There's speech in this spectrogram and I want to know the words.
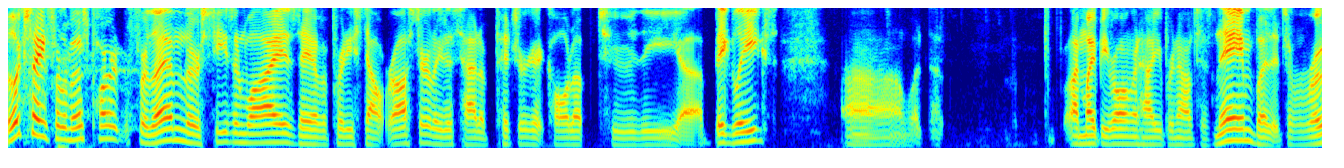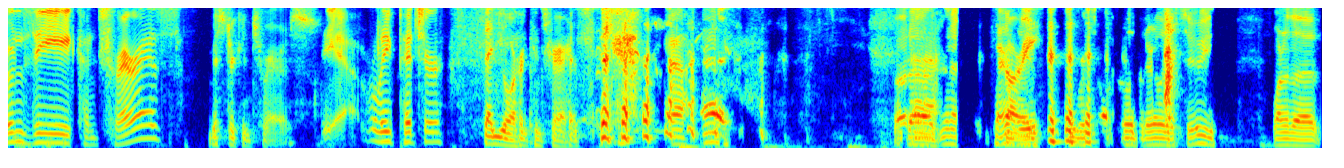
but looks like for the most part, for them, their season wise, they have a pretty stout roster. They just had a pitcher get called up to the uh, big leagues. Uh, what I might be wrong on how you pronounce his name, but it's Roansy Contreras. Mr. Contreras. Yeah, relief pitcher. Senor Contreras. yeah. yeah. Hey. But uh, you know, sorry, we were talking a little bit earlier too. He, one of the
